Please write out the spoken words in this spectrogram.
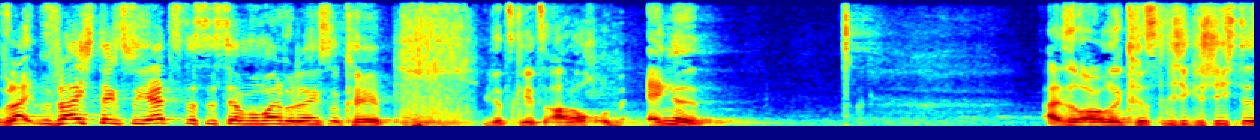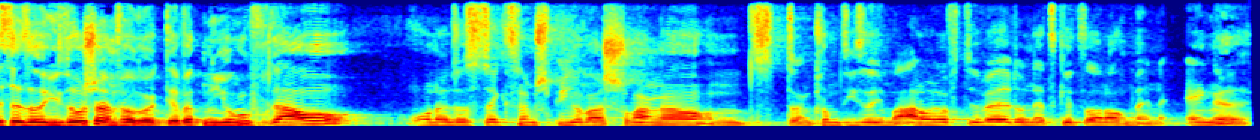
vielleicht, vielleicht denkst du jetzt, das ist der Moment, wo du denkst, okay, pff, jetzt geht es auch noch um Engel. Also eure christliche Geschichte ist ja sowieso schon verrückt. Da wird eine junge Frau, ohne das Sex im Spiel war schwanger und dann kommt dieser Immanuel auf die Welt und jetzt geht es auch noch um einen Engel.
